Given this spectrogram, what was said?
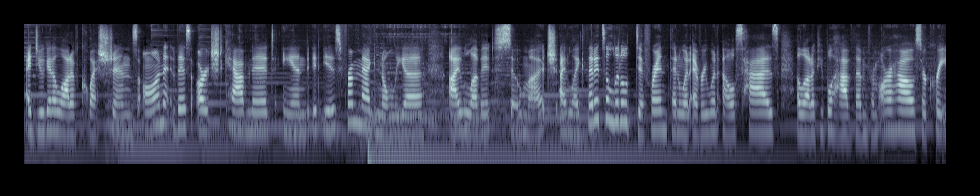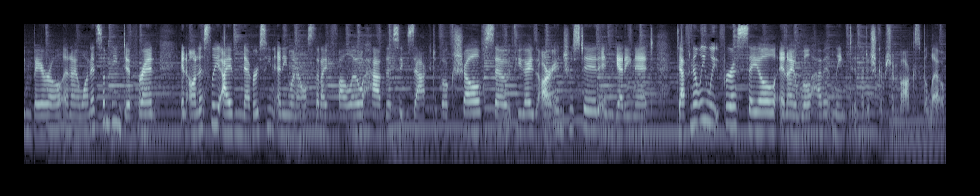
I do get a lot of questions on this arched cabinet, and it is from Magnolia. I love it so much. I like that it's a little different than what everyone else has. A lot of people have them from Arhaus or Crate and Barrel, and I wanted something different. And honestly, I've never seen anyone else that I follow have this exact bookshelf. So if you guys are interested in getting it, definitely wait for a sale, and I will have it linked in the description box below.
